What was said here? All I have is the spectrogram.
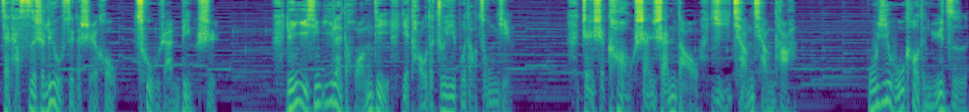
在她四十六岁的时候猝然病逝，连一心依赖的皇帝也逃得追不到踪影。真是靠山山倒，倚墙墙塌。无依无靠的女子，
